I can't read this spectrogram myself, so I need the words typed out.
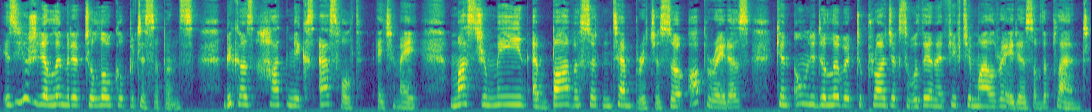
is usually limited to local participants because hot mix asphalt HMA must remain above a certain temperature so operators can only deliver it to projects within a 50 mile radius of the plant.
